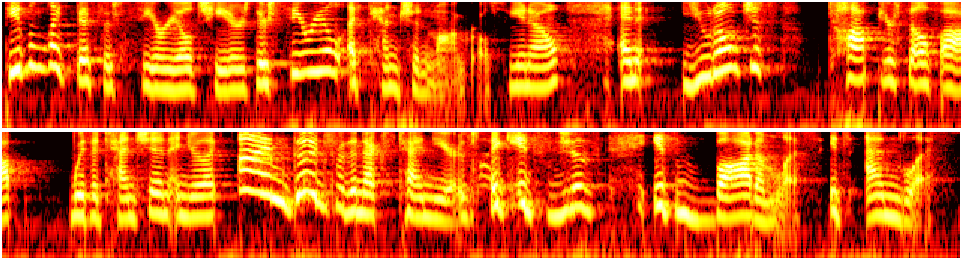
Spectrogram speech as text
People like this are serial cheaters. They're serial attention mongrels, you know? And you don't just top yourself up with attention and you're like, I'm good for the next 10 years. Like it's just, it's bottomless, it's endless.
